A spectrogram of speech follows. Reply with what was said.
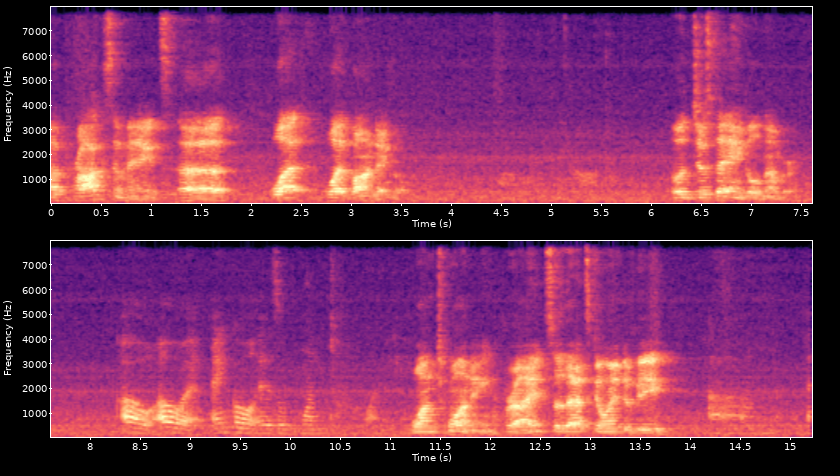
approximates, uh, what, what bond angle? Well, just the angle number. Oh, oh, it- angle is a one twenty. 120, right? So that's going to be Um, a,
